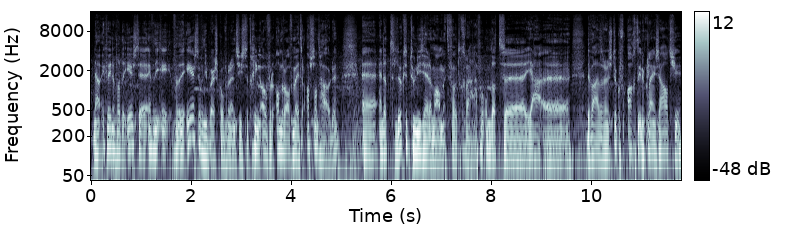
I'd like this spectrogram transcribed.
Nou, ik weet nog wat de eerste, een van, die, van de eerste van die persconferenties, dat ging over anderhalve meter afstand houden. Uh, en dat lukte toen niet helemaal met fotografen, omdat uh, ja, er waren er een stuk of acht in een klein zaaltje.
